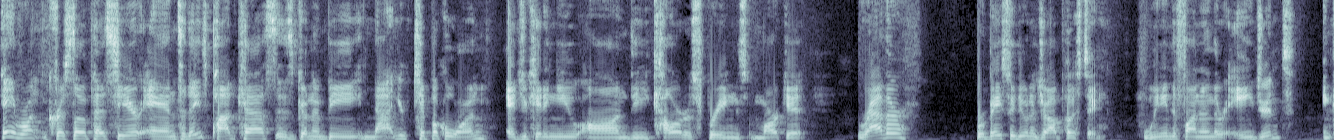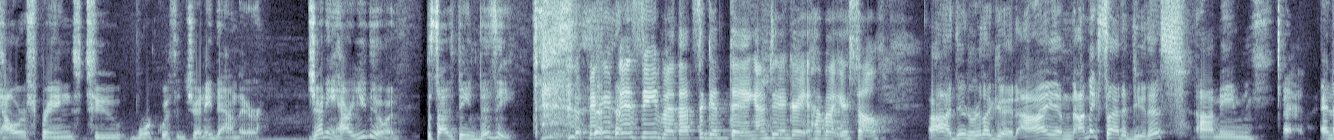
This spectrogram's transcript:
Hey everyone, Chris Lopez here, and today's podcast is going to be not your typical one, educating you on the Colorado Springs market. Rather, we're basically doing a job posting. We need to find another agent in Colorado Springs to work with Jenny down there. Jenny, how are you doing? Besides being busy, very busy, but that's a good thing. I'm doing great. How about yourself? Uh, doing really good. I am. I'm excited to do this. I mean, and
